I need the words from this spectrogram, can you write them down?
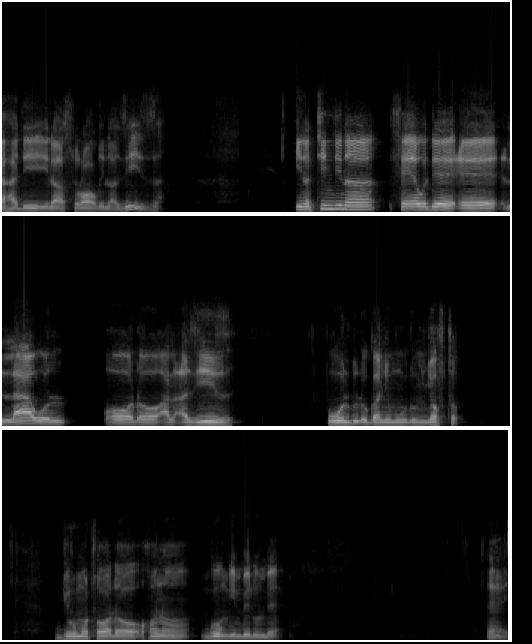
yahdi ila siratil asis ina tindina fewde e laawol oɗo al aziz polduɗo gaño muɗum jofto jurmotoɗo hono gonɗinɓe ɗum ɓe eyi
